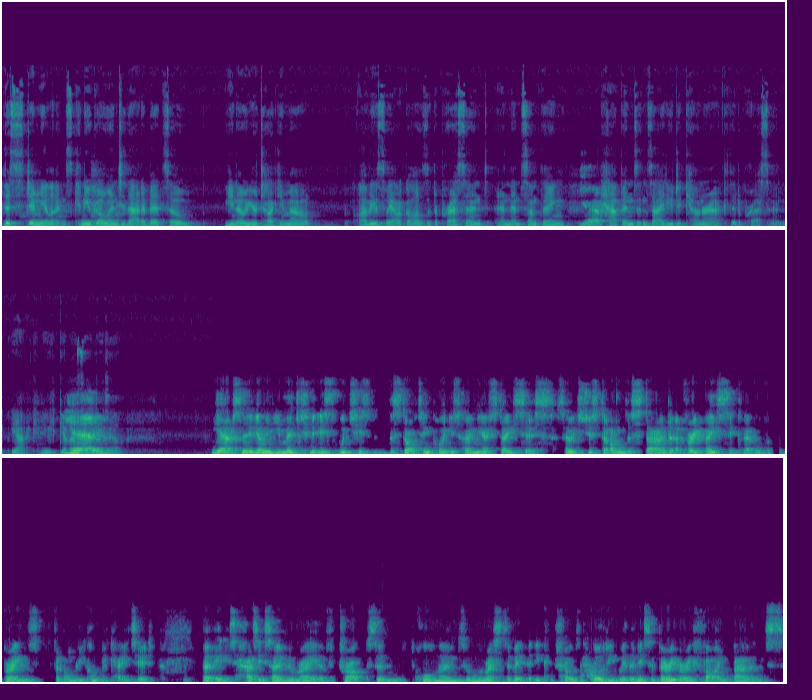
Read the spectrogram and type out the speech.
the stimulants, can you go into that a bit? So, you know, you're talking about obviously alcohol is a depressant, and then something yeah. happens inside you to counteract the depressant. Yeah, can you give yeah. us some detail? Yeah, absolutely. I mean, you mentioned it, is, which is the starting point is homeostasis. So it's just to understand at a very basic level that the brain's phenomenally complicated, but it has its own array of drugs and hormones and all the rest of it that it controls the body with, and it's a very, very fine balance.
